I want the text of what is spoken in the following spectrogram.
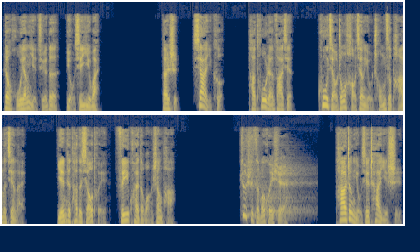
让胡杨也觉得有些意外。但是下一刻，他突然发现裤脚中好像有虫子爬了进来，沿着他的小腿飞快的往上爬。这是怎么回事？他正有些诧异时，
